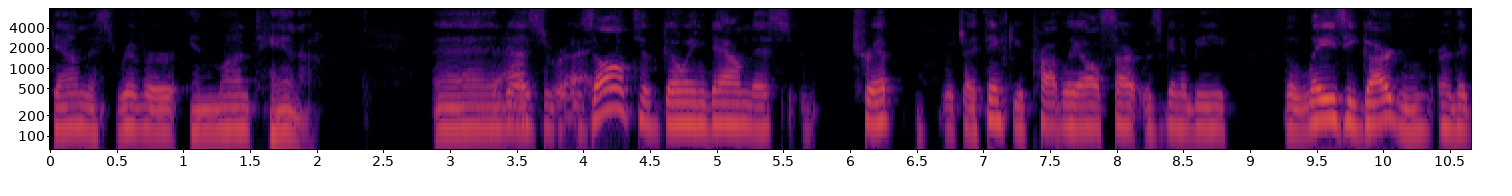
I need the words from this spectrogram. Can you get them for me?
down this river in Montana. And That's as a right. result of going down this trip, which I think you probably all it was going to be the lazy garden or the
